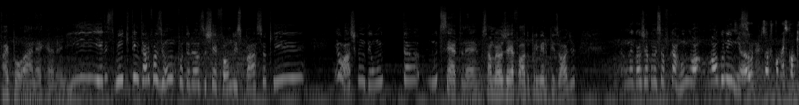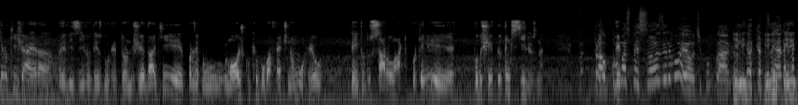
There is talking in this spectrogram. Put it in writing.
vai boar, né, cara? E eles meio que tentaram fazer um poderoso chefão do espaço que eu acho que não deu muito tá muito certo, né? O Samuel já ia falar do primeiro episódio. O negócio já começou a ficar ruim logo no início. Sim, o né? episódio começa com aquilo que já era previsível desde o retorno de Jedi, que, por exemplo, lógico que o Boba Fett não morreu dentro do Sarlacc, porque ele é todo cheio de utensílios, né? Pra algumas pessoas ele morreu, tipo o Flávio. Ele, ele, ele,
